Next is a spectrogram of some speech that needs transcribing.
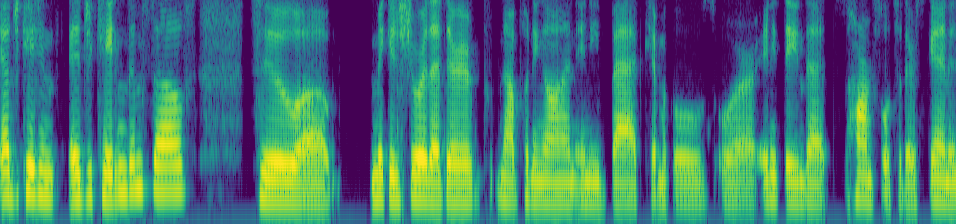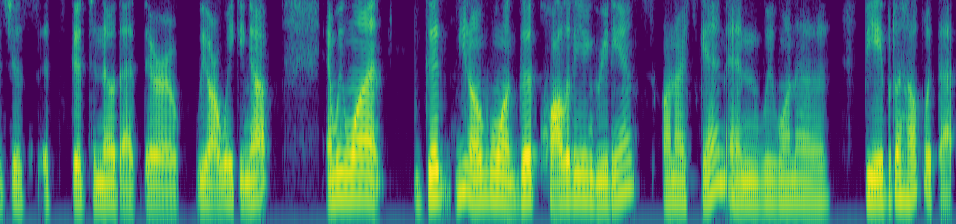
educating educating themselves to uh, making sure that they're not putting on any bad chemicals or anything that's harmful to their skin. It's just it's good to know that they're we are waking up, and we want good you know we want good quality ingredients on our skin, and we want to be able to help with that.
